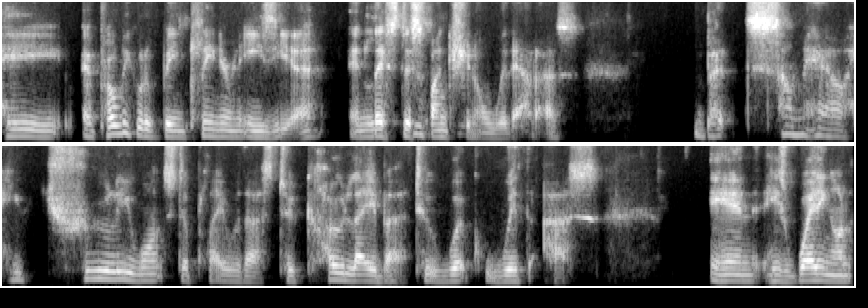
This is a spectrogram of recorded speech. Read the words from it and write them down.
He it probably would have been cleaner and easier and less dysfunctional without us but somehow he truly wants to play with us, to co labor, to work with us. And he's waiting on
